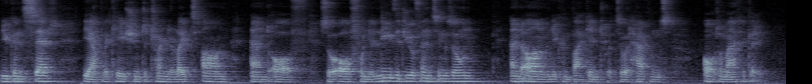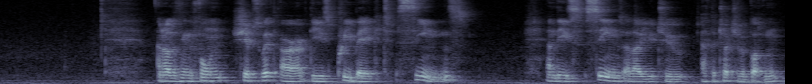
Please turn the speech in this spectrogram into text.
you can set the application to turn your lights on and off. So off when you leave the geofencing zone and on when you come back into it. So it happens automatically. Another thing the phone ships with are these pre-baked scenes. And these scenes allow you to, at the touch of a button,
